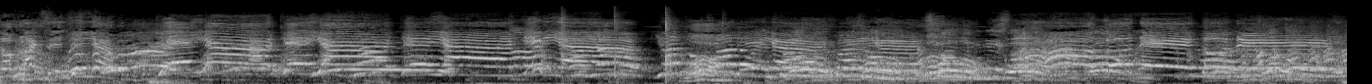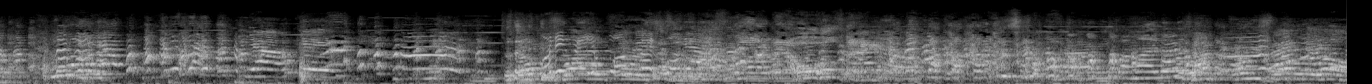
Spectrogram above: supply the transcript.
Look like si Gia. Gia! Gia! Gia! Gia! You have to Hello? follow it. Yes. Yes. Ah, Tony! Tony! Yeah, okay. Kunin mo yung phone guys. Tony swallowed it all.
